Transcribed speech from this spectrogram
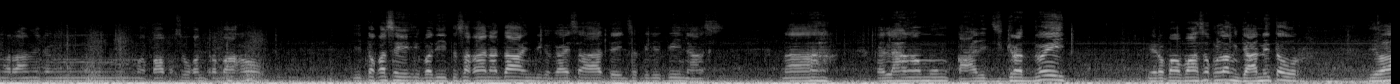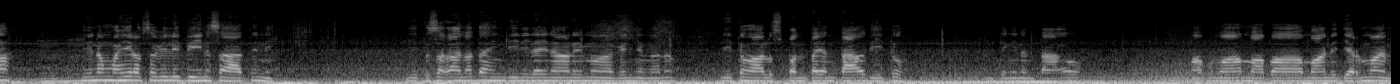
marami kang mapapasukan trabaho. Dito kasi iba dito sa Canada, hindi kagaya sa atin sa Pilipinas na kailangan mong college graduate. Pero papasok lang janitor. Di ba? Yun ang mahirap sa Pilipinas sa atin eh. Dito sa Canada, hindi nila inaano yung mga ganyang ano. Dito halos pantay ang tao dito. Ang tingin ng tao. Mapa, ma- mapa manager man.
